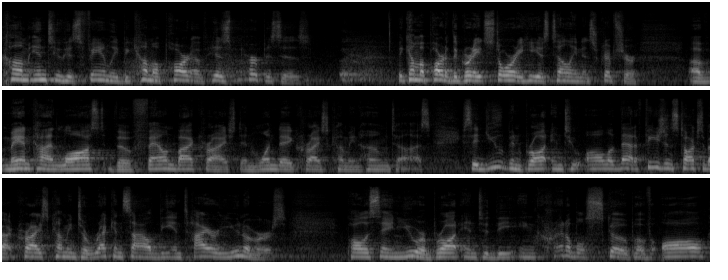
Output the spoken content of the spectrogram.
come into His family, become a part of His purposes, become a part of the great story He is telling in Scripture of mankind lost, though found by Christ, and one day Christ coming home to us. He said, You've been brought into all of that. Ephesians talks about Christ coming to reconcile the entire universe. Paul is saying you are brought into the incredible scope of all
